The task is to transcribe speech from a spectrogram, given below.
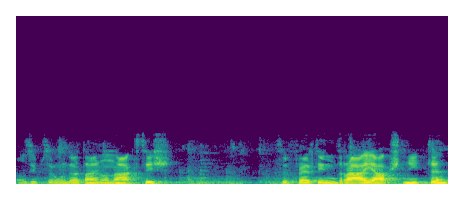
1781, zerfällt in drei Abschnitte.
